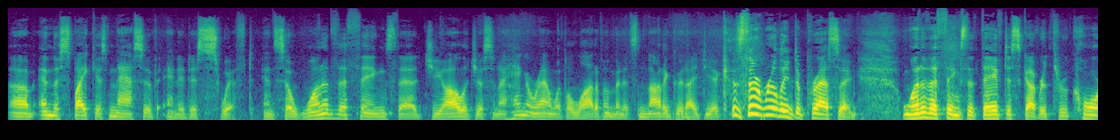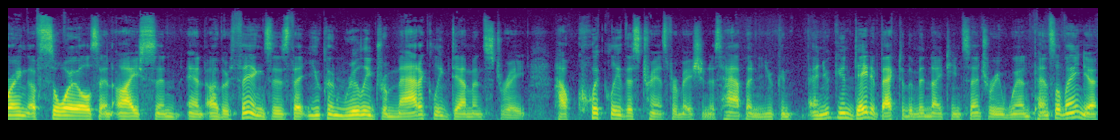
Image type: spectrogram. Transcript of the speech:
Um, and the spike is massive and it is swift. And so, one of the things that geologists, and I hang around with a lot of them, and it's not a good idea because they're really depressing. One of the things that they've discovered through coring of soils and ice and, and other things is that you can really dramatically demonstrate how quickly this transformation has happened. You can, and you can date it back to the mid 19th century when Pennsylvania,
